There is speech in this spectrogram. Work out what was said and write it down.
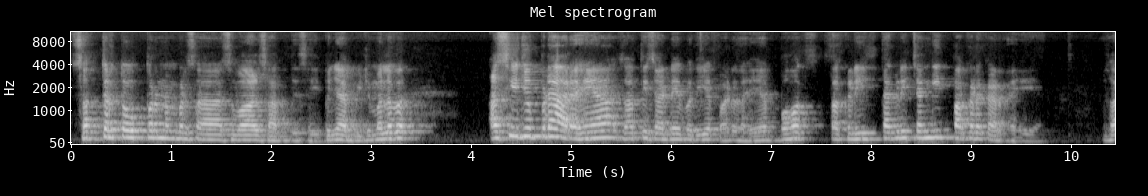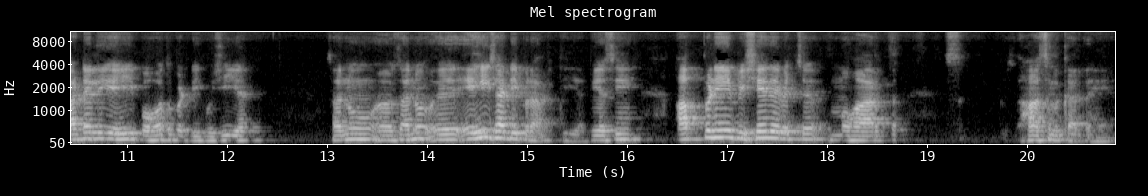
70 ਤੋਂ ਉੱਪਰ ਨੰਬਰ ਸਵਾਲ ਸਭ ਦੇ ਸਹੀ, ਪੰਜਾਬੀ ਚ। ਮਤਲਬ ਅਸੀਂ ਜੋ ਪੜ੍ਹਾ ਰਹੇ ਹਾਂ, ਸਾਥੀ ਸਾਡੇ ਵਧੀਆ ਪੜ੍ਹ ਰਹੇ ਆ, ਬਹੁਤ ਤਕੜੀ ਤਕੜੀ, ਚੰਗੀ ਪਕੜ ਕਰ ਰਹੇ ਆ। ਸਾਡੇ ਲਈ ਇਹੀ ਬਹੁਤ ਵੱਡੀ ਖੁਸ਼ੀ ਹੈ ਸਾਨੂੰ ਸਾਨੂੰ ਇਹੀ ਸਾਡੀ ਪ੍ਰਾਪਤੀ ਹੈ ਵੀ ਅਸੀਂ ਆਪਣੇ ਵਿਸ਼ੇ ਦੇ ਵਿੱਚ ਮੁਹਾਰਤ ਸ- ਹਾਸਲ ਕਰ ਰਹੇ ਹਾਂ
